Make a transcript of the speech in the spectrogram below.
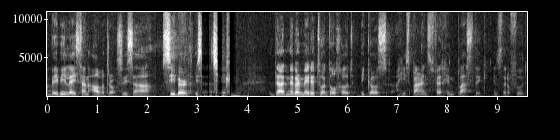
baby Laysan albatross. It's a seabird, it's a chick that never made it to adulthood because his parents fed him plastic instead of food.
